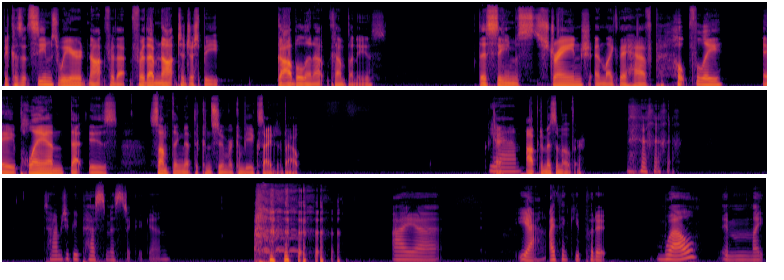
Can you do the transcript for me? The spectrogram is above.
because it seems weird not for that for them not to just be gobbling up companies. This seems strange and like they have hopefully a plan that is something that the consumer can be excited about. Okay. Yeah. Optimism over. Time to be pessimistic again. I uh yeah, I think you put it well. It might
